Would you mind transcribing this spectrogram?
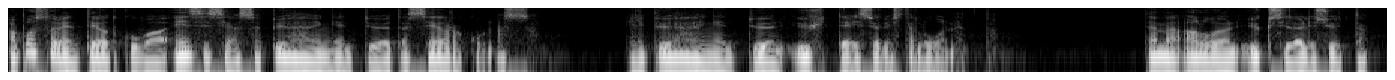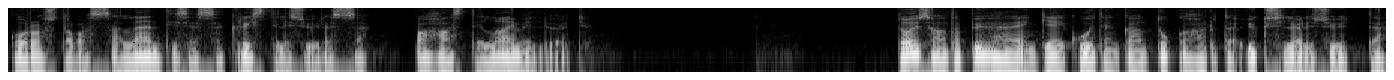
Apostolien teot kuvaa ensisijassa pyhähengen työtä seurakunnassa, eli pyhähengen työn yhteisöllistä luonnetta. Tämä alue on yksilöllisyyttä korostavassa läntisessä kristillisyydessä pahasti laiminlyöty. Toisaalta pyhähenki ei kuitenkaan tukahduta yksilöllisyyttä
